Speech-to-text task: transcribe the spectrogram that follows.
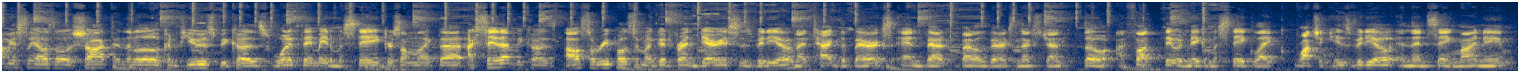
Obviously, I was a little shocked and then a little confused because what if they made a mistake or something like that? I say that because I also reposted my good friend Darius's video and I tagged the Berrics and Battle of the Berrics Next Gen. So I thought they would make a mistake like watching his video and then saying my name.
